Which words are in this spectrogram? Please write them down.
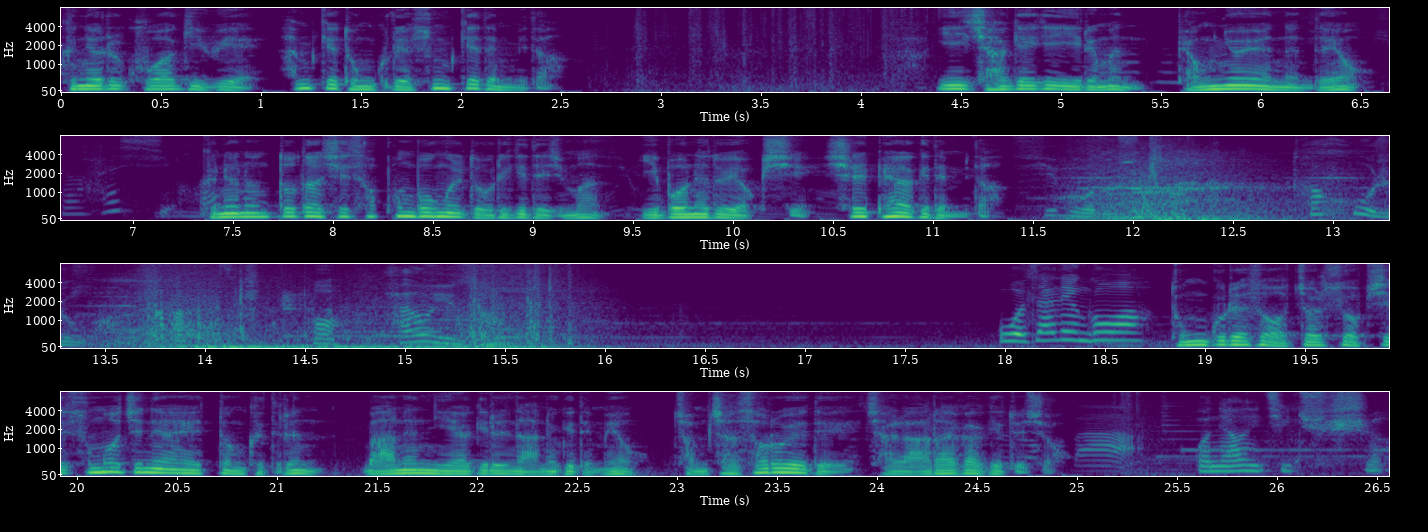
그녀를 구하기 위해 함께 동굴에 숨게 됩니다. 이 자객의 이름은 병료였는데요. 그녀는 또다시 서폰봉을 노리게 되지만 이번에도 역시 실패하게 됩니다. 欺负我的时候，他护着我。哦，还有一次，我在练功啊。 동굴에서 어쩔 수 없이 숨어 지내야 했던 그들은 많은 이야기를 나누게 되며 점차 서로에 대해 잘 알아가게 되죠. 我娘已经去世了，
